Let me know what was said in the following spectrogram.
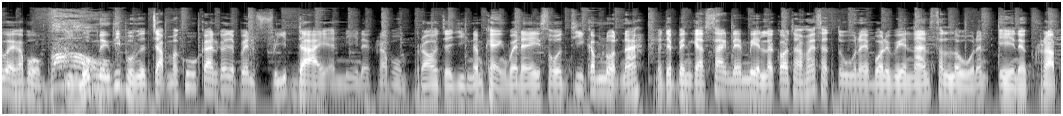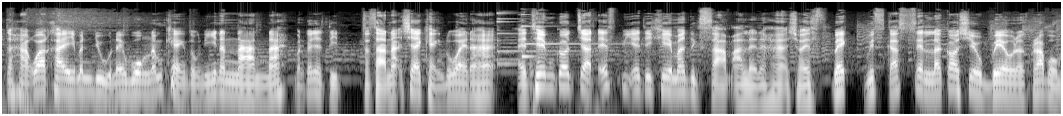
ด้วยครับผมว้าวอีก move หนึ่งที่ผมจะจับมาคู่กันก็จะเป็น Freeze-Dryอันนี้นะครับผมเราจะยิงน้ำแข็งไปในโซนที่กำหนดนะ มันจะเป็นการสร้าง damage แล้วก็ทำให้ศัตรูในบริเวณนั้น slow นั่นเองนะครับถ้าหากว่าใครมันอยู่ในวงน้ำแข็งตรงนี้นานๆนะ มันก็จะติดสถานะแช่แข็งด้วยนะฮะ ไอเทมก็จัด SP ATK มาถึง3 อันเลยนะฮะ Choice Specs Wise Glasses แล้วก็ Shell Bell นะครับผม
